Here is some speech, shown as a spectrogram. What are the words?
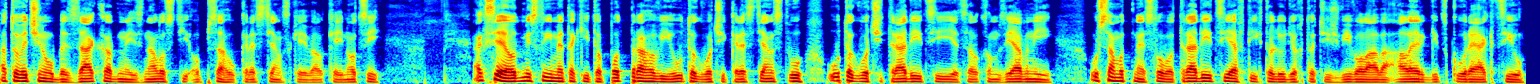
A to väčšinou bez základnej znalosti obsahu kresťanskej Veľkej noci. Ak si aj odmyslíme takýto podprahový útok voči kresťanstvu, útok voči tradícii je celkom zjavný. Už samotné slovo tradícia v týchto ľuďoch totiž vyvoláva alergickú reakciu.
